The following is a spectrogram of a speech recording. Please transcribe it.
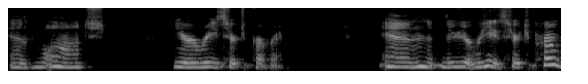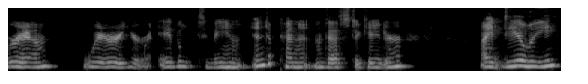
and launch your research program. and your research program where you're able to be an independent investigator, ideally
